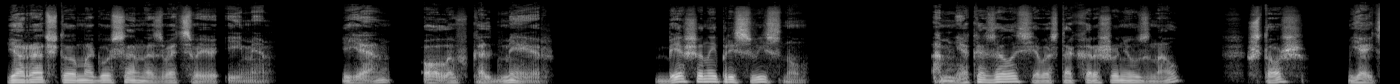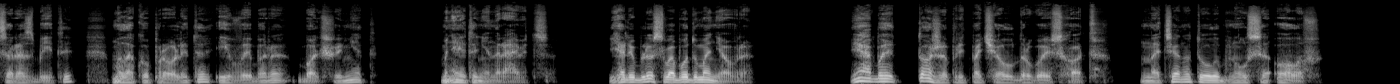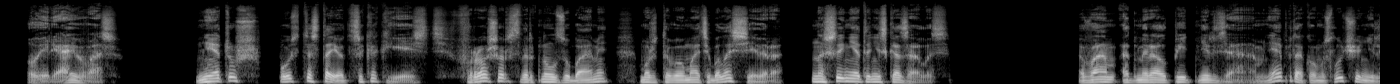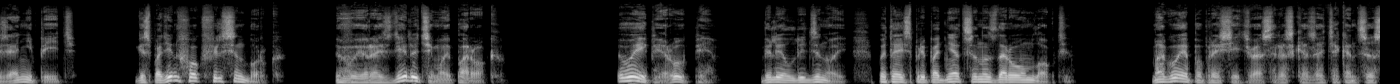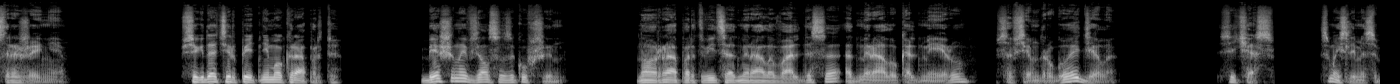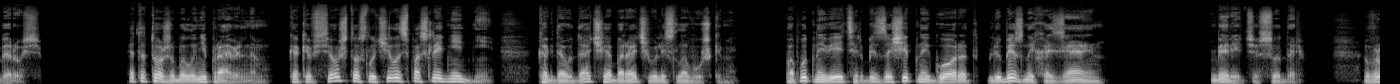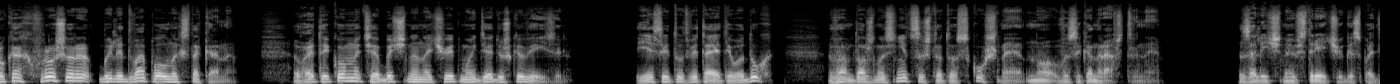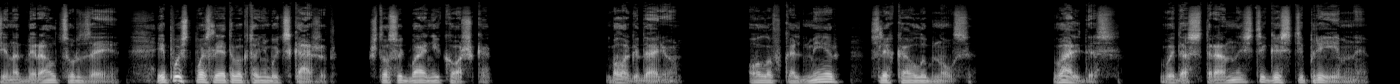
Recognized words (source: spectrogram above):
Я рад, что могу сам назвать свое имя. Я Олаф Кальдмейер. Бешеный присвистнул. «А мне казалось, я вас так хорошо не узнал. Что ж, яйца разбиты, молоко пролито, и выбора больше нет. Мне это не нравится. Я люблю свободу маневра. Я бы тоже предпочел другой исход». Натянуто улыбнулся Олаф. «Уверяю вас». «Нет уж, пусть остается как есть». Фрошер сверкнул зубами, может, его мать была с севера, на шине это не сказалось. «Вам, адмирал, пить нельзя, а мне по такому случаю нельзя не пить. Господин Фок Фельсенбург, вы разделите мой порог?» «Выпей, Руппи», — велел Ледяной, пытаясь приподняться на здоровом локте. «Могу я попросить вас рассказать о конце сражения?» Всегда терпеть не мог рапорты. Бешеный взялся за кувшин. Но рапорт вице-адмирала Вальдеса адмиралу Кальмейру — совсем другое дело. Сейчас. С мыслями соберусь. Это тоже было неправильным, как и все, что случилось в последние дни, когда удачи оборачивались ловушками. Попутный ветер, беззащитный город, любезный хозяин. Берите, сударь. В руках Фрошера были два полных стакана. В этой комнате обычно ночует мой дядюшка Вейзель. Если тут витает его дух, вам должно сниться что-то скучное, но высоконравственное. За личную встречу, господин адмирал Цурзея. И пусть после этого кто-нибудь скажет, что судьба не кошка. Благодарю. Олаф Кальдмейр слегка улыбнулся. Вальдес, вы до странности гостеприимны.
